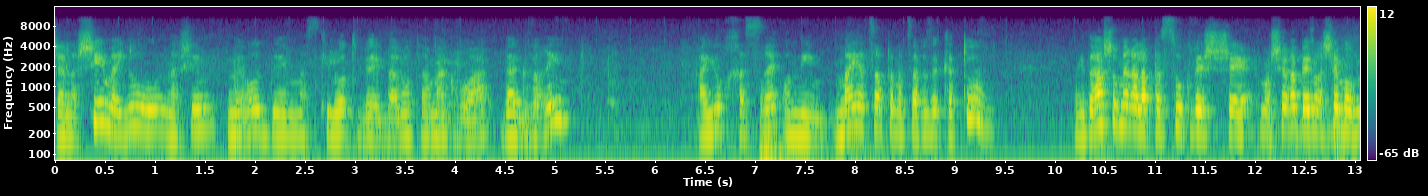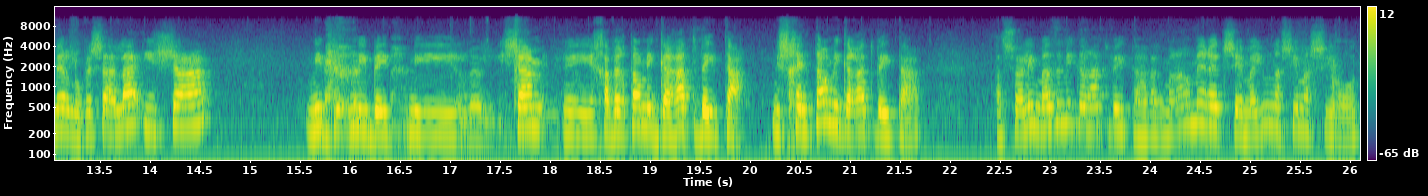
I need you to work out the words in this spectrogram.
שהנשים היו נשים מאוד אה, משכילות ובעלות רמה גבוהה, והגברים היו חסרי אונים. מה יצר את המצב הזה? כתוב, המדרש אומר על הפסוק, ושמשה רבנו, השם אומר לו, ושאלה אישה מב- מבית, אישה, אה, חברתה ומגרת ביתה, משכנתה ומגרת ביתה, אז שואלים מה זה מגרת ביתה, והגמרא אומרת שהן היו נשים עשירות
